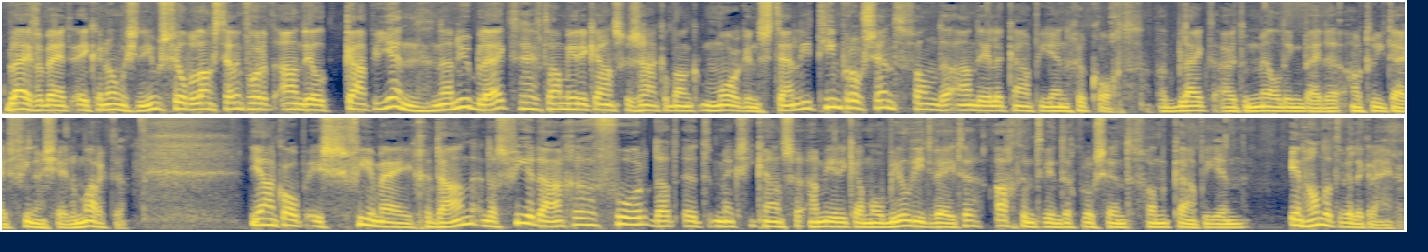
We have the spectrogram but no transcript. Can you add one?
Blijven bij het economische nieuws. Veel belangstelling voor het aandeel KPN. Na nu blijkt heeft de Amerikaanse zakenbank Morgan Stanley 10% van de aandelen KPN gekocht. Dat blijkt uit een melding bij de Autoriteit Financiële Markten. Die aankoop is 4 mei gedaan. En dat is vier dagen voordat het Mexicaanse Amerika Mobiel liet weten... 28% van KPN in handen te willen krijgen.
